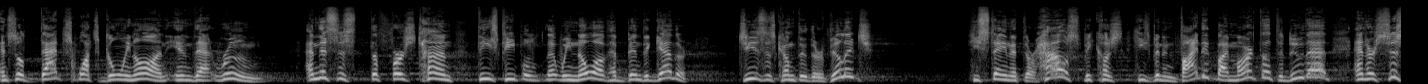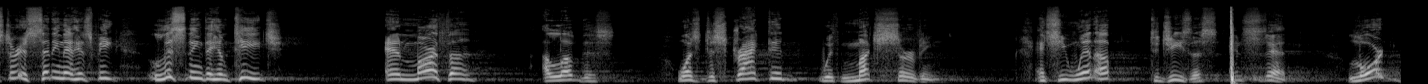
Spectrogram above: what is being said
And so that's what's going on in that room. And this is the first time these people that we know of have been together. Jesus come through their village. He's staying at their house because he's been invited by Martha to do that. And her sister is sitting at his feet listening to him teach. And Martha, I love this, was distracted with much serving. And she went up to Jesus and said, Lord,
